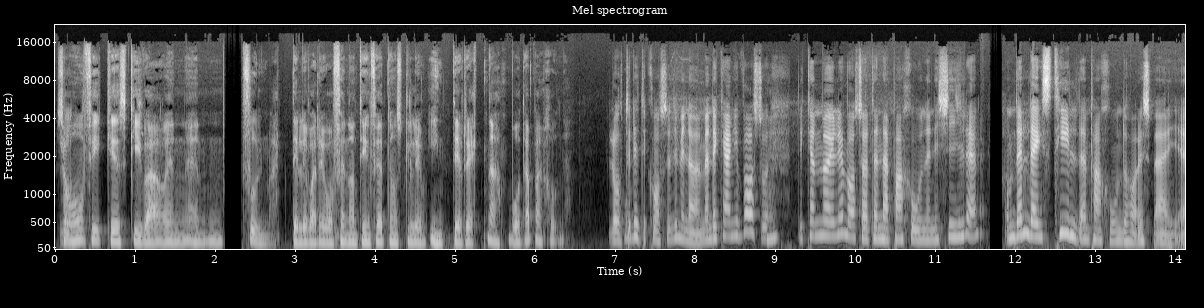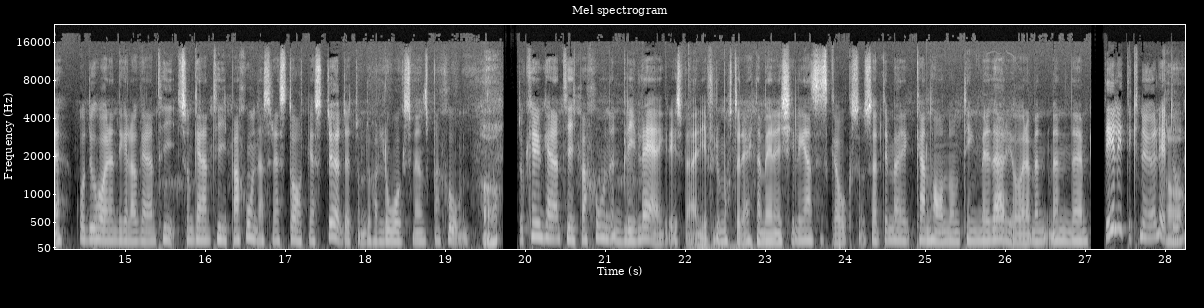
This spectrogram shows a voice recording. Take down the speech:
Så Ja. hon fick eh, skriva en, en fullmakt eller vad det var för någonting för att de skulle inte räkna båda pensioner. Låter lite konstigt i mina öron, men det kan ju vara så. Mm. Det kan möjligen vara så att den här pensionen i Chile, om den läggs till den pension du har i Sverige och du har en del av garanti, som garantipension, alltså det statliga stödet om du har låg svensk pension, Ja, då kan ju garantipensionen bli lägre i Sverige för du måste räkna med den chilensiska också. Så att det kan ha någonting med det där att göra. Men, men eh, det är lite knöligt. Ja. Och,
